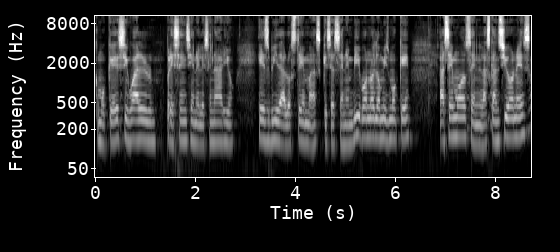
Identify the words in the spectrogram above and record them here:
como que es igual presencia en el escenario, es vida a los temas que se hacen en vivo, no es lo mismo que hacemos en las canciones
